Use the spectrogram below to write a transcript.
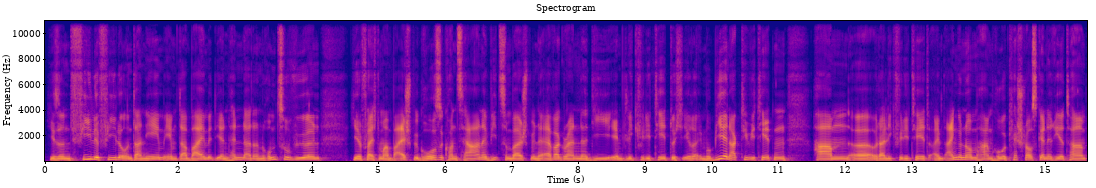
hier sind viele, viele Unternehmen eben dabei, mit ihren Händen drin rumzuwühlen. Hier vielleicht nochmal ein Beispiel, große Konzerne wie zum Beispiel eine Evergrande, die eben Liquidität durch ihre Immobilienaktivitäten haben äh, oder Liquidität eben eingenommen haben, hohe Cashflows generiert haben,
